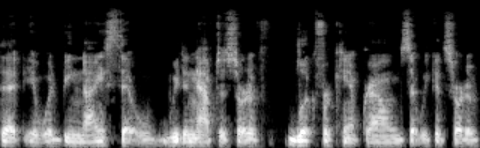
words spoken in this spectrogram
That it would be nice that we didn't have to sort of look for campgrounds, that we could sort of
